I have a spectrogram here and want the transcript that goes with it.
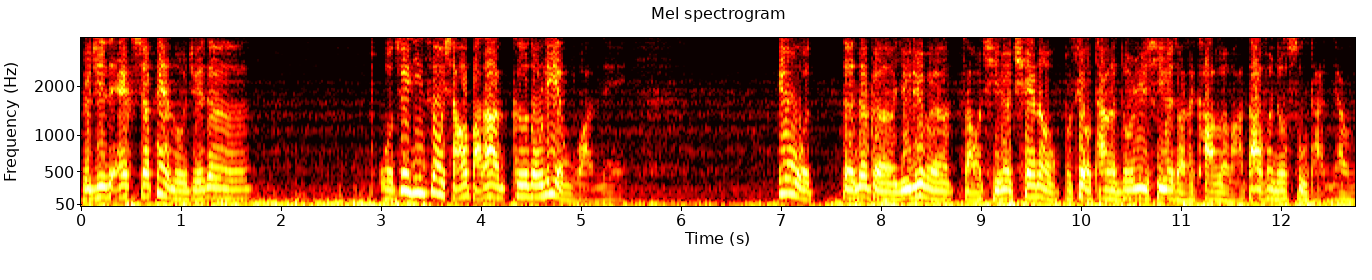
尤其是 X Japan，我觉得我最近之后想要把他的歌都练完呢，因为我的那个 YouTube 早期的 channel 不是有弹很多日系乐团的 cover 嘛，大部分都速弹这样子。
